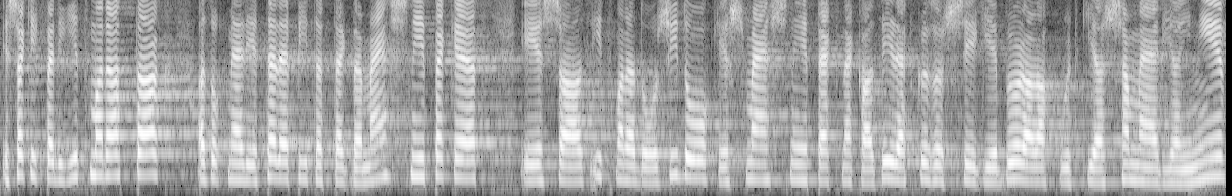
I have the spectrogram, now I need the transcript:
és akik pedig itt maradtak, azok mellé telepítettek be más népeket, és az itt maradó zsidók és más népeknek az életközösségéből alakult ki a samáriai név,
